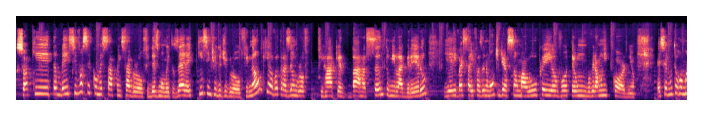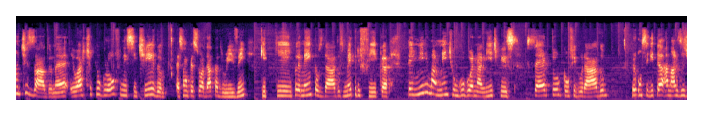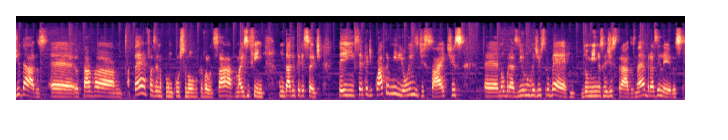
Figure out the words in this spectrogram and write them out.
Só que também, se você começar a pensar growth desde o momento zero, aí que sentido de growth? Não que eu vou trazer um growth hacker barra santo milagreiro e ele vai sair fazendo um monte de ação maluca e eu vou ter um, vou virar um unicórnio. Isso é muito romantizado, né? Eu acho que o growth nesse sentido é ser uma pessoa data-driven, que, que implementa os dados, metrifica, tem minimamente um Google Analytics certo, configurado, para eu conseguir ter análise de dados. É, eu estava até fazendo para um curso novo que eu vou lançar, mas enfim, um dado interessante. Tem cerca de 4 milhões de sites é, no Brasil no registro BR, domínios registrados, né, brasileiros.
